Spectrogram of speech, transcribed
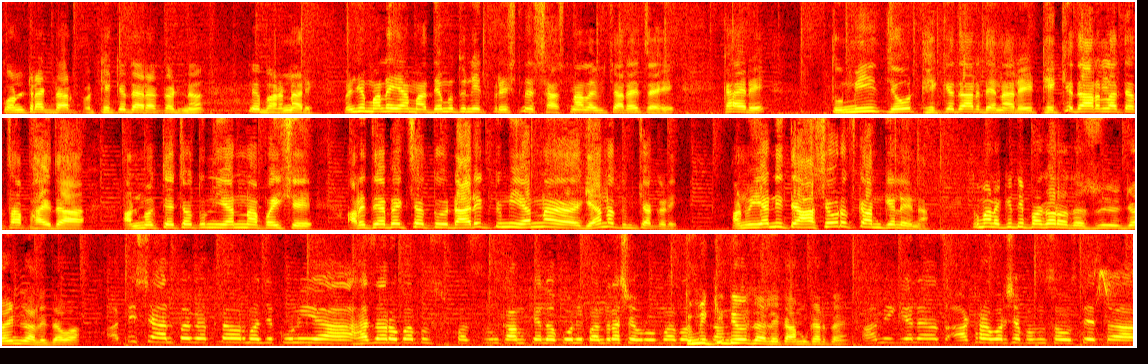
कॉन्ट्रॅक्टदार ठेकेदाराकडनं ते भरणार आहे. म्हणजे मला या माध्यमातून एक प्रश्न शासनाला विचारायचा आहे. काय रे? तुम्ही जो ठेकेदार देणार आहे ठेकेदाराला त्याचा फायदा आणि मग त्याच्यातून यांना पैसे. अरे त्यापेक्षा तो डायरेक्ट तुम्ही यांना घ्या ना तुमच्याकडे. आणि मग यांनी त्या आशेवरच काम केलं आहे ना. तुम्हाला किती पगार होता? जॉईन झाले तेव्हा? अतिशय अल्प वेतनावर म्हणजे कोणी अं, हजार रुपयापासून पासून काम केलं कोणी पंधराशे रुपयापासून तुम्ही काम किती दिवस झाले काम करताय? आम्ही गेल्या अठरा वर्षापासून संस्थेत अं,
